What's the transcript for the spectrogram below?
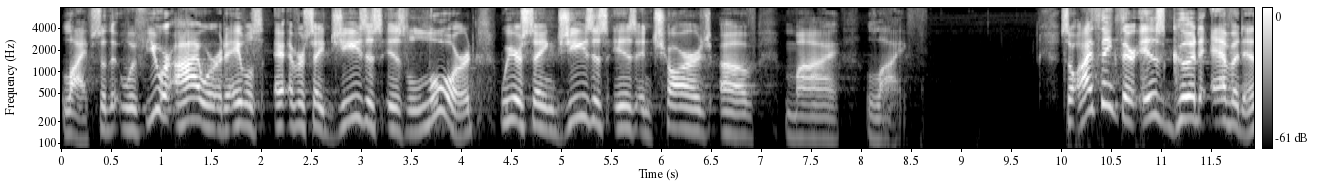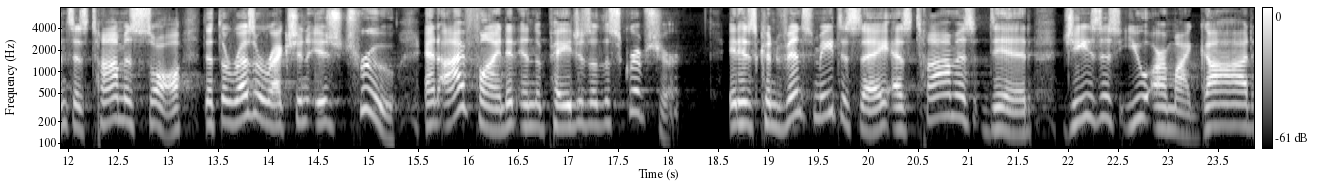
life. So that if you or I were to able, ever say Jesus is Lord, we are saying Jesus is in charge of my life. So I think there is good evidence, as Thomas saw, that the resurrection is true. And I find it in the pages of the scripture. It has convinced me to say, as Thomas did, Jesus, you are my God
